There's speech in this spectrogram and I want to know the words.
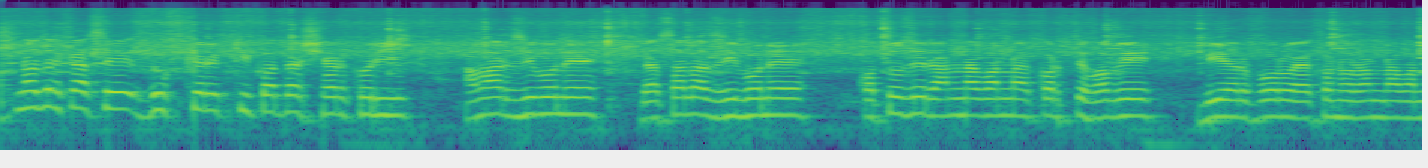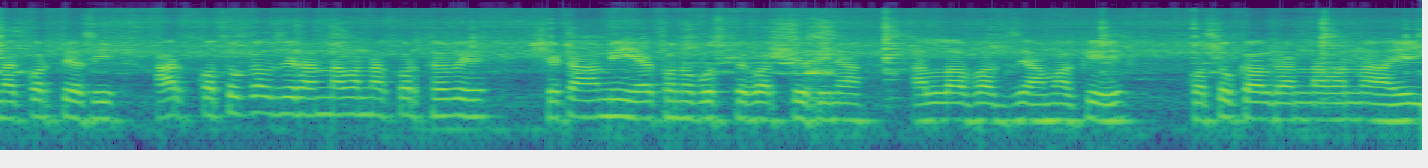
আপনাদের কাছে দুঃখের একটি কথা শেয়ার করি। আমার জীবনে বেসালা জীবনে কত যে রান্না বান্না করতে হবে, বিয়ের পরও এখনও রান্না বান্না করতে আছি। আর কতকাল যে রান্না বান্না করতে হবে, সেটা আমি এখনও বুঝতে পারতেছি না। আল্লাহ পাক যে আমাকে কতকাল রান্না বান্না এই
